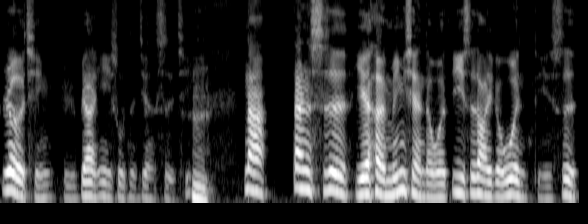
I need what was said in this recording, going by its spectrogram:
热情于表演艺术这件事情，嗯，那但是也很明显的，我意识到一个问题是，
